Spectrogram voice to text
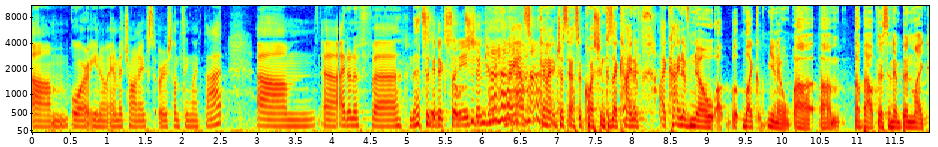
um, or you know animatronics or something like that. Um, uh, I don't know if uh, that's a good explanation. So, can, I, can, I ask, can, I, just ask a question? Because I kind of, I kind of know, uh, like you know, uh, um, about this, and have been like,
